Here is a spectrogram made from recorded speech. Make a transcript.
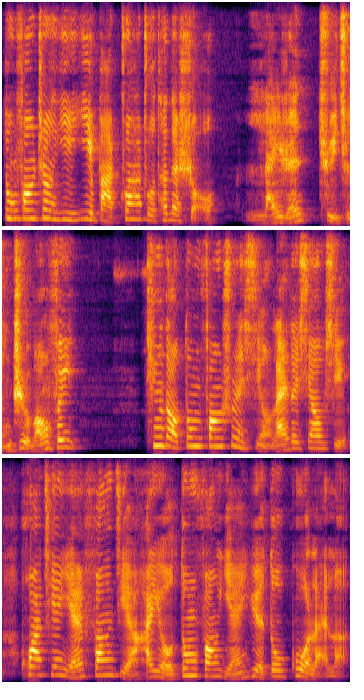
东方正义一把抓住他的手，来人，去请智王妃。听到东方顺醒来的消息，花千颜、方简还有东方颜月都过来了。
